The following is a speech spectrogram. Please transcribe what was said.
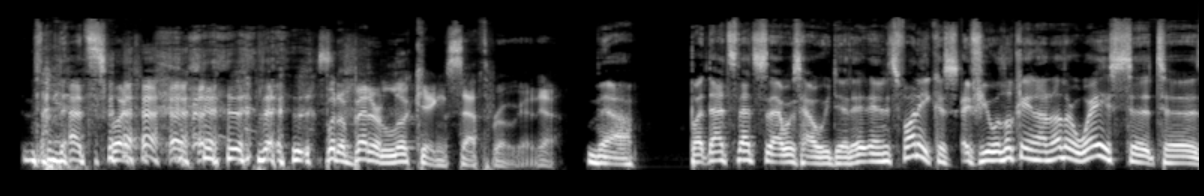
that's what. but a better looking Seth Rogen, yeah. Yeah. But that's that's that was how we did it, and it's funny because if you were looking at other ways to to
